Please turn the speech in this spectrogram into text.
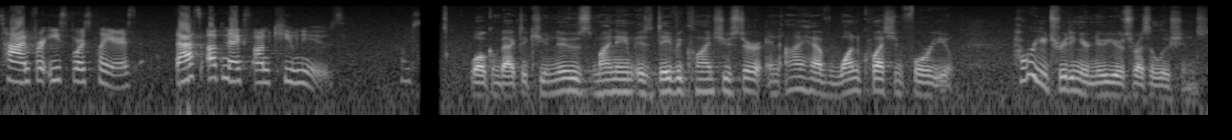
time for esports players. That's up next on Q News. Welcome back to Q News. My name is David Kleinchuster, and I have one question for you. How are you treating your New Year's resolutions?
